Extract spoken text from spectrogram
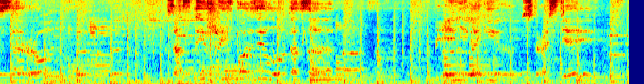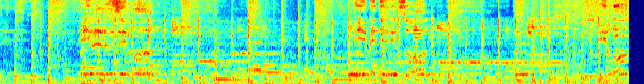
сторон. Застывший в позе лотоса И никаких страстей. Иллюзион. И где резон Пилот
